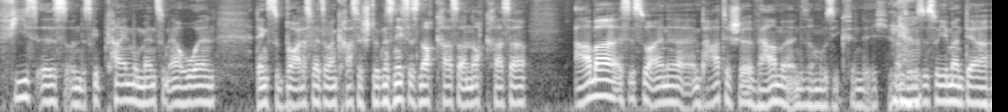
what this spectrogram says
fies ist und es gibt keinen Moment zum Erholen. Denkst du, boah, das war jetzt aber ein krasses Stück. Und das nächste ist noch krasser, noch krasser. Aber es ist so eine empathische Wärme in dieser Musik, finde ich. Also Ja. es ist so jemand, der,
